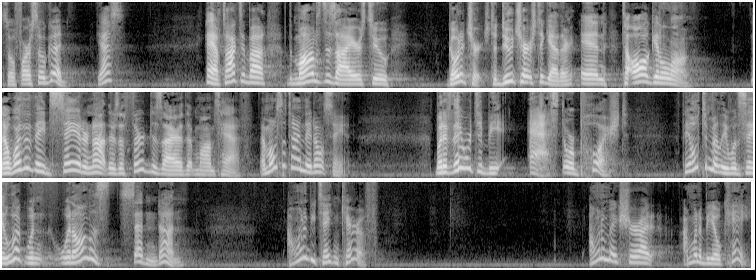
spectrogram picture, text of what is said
So far so good. Yes? Hey, I've talked about the mom's desires to go to church, to do church together, and to all get along. Now, whether they'd say it or not, there's a third desire that moms have. And most of the time, they don't say it. But if they were to be asked or pushed, they ultimately would say, Look, when, when all is said and done, I want to be taken care of. I want to make sure I, I'm going to be okay.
